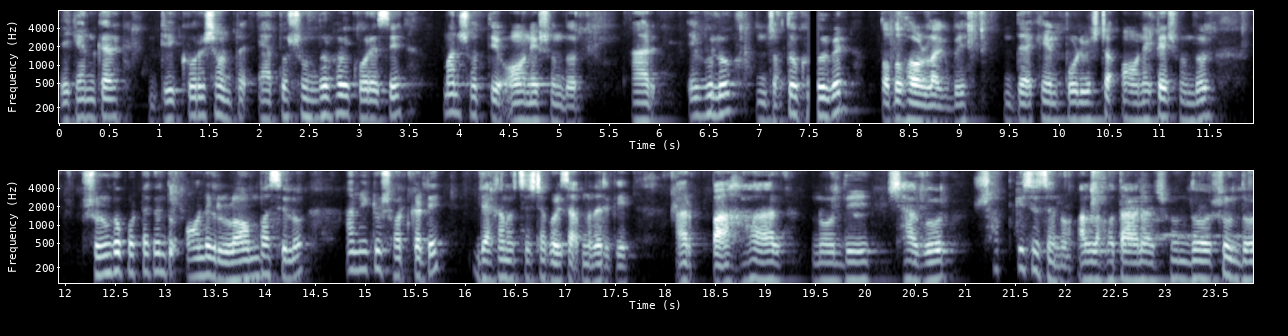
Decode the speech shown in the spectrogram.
এখানকার ডেকোরেশনটা এত সুন্দরভাবে করেছে। মানে সত্যি অনেক সুন্দর। আর এগুলো যত ঘুরবেন, তত ভালো লাগবে। দেখেন, পরিবেশটা অনেকটাই সুন্দর। সুরঙ্গ পথটা কিন্তু অনেক লম্বা ছিল। আমি একটু শর্টকাটে দেখানোর চেষ্টা করেছি আপনাদেরকে। আর পাহাড়, নদী, সাগর সব কিছু যেন আল্লাহ তাআলার সুন্দর সুন্দর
